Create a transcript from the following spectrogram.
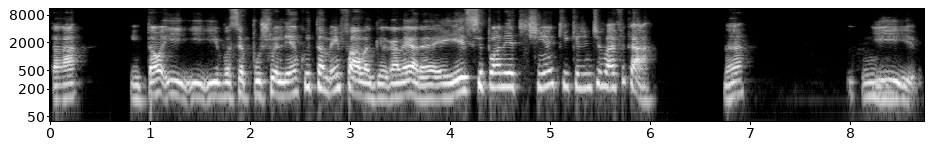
tá? Então, e, e, você puxa o elenco e também fala, galera, é esse planetinha aqui que a gente vai ficar, né? Uhum. E,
